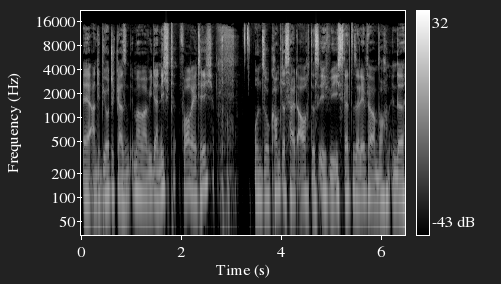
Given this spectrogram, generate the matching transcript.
äh, Antibiotika, sind immer mal wieder nicht vorrätig. Und so kommt es halt auch, dass ich, wie ich es letztens erlebt habe, am Wochenende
